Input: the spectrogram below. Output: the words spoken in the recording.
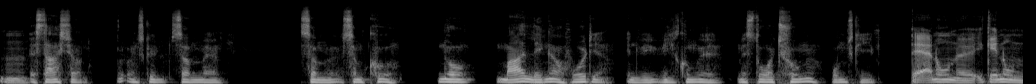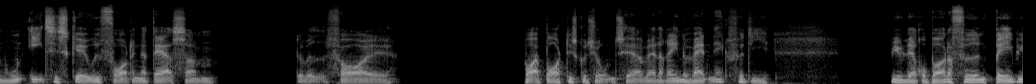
mm. uh, Starshot, undskyld, som, øh, som, som kunne nå meget længere og hurtigere, end vi ville kunne med, med store, tunge rumskib. Der er nogle, øh, igen nogle, nogle etiske udfordringer der, som du ved, får, øh, får abortdiskussionen til at være det rene vand, ikke? fordi vi vil lade robotter føde en baby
